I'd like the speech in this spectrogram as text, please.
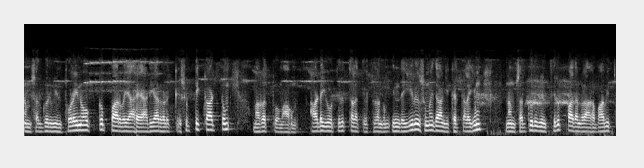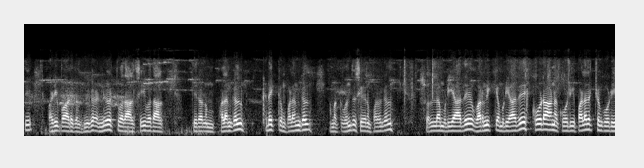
நம் சர்க்குருவின் தொலைநோக்கு பார்வையாக அடியார்களுக்கு சுட்டிக்காட்டும் மகத்துவமாகும். ஆடையூர் திருத்தலத்தில் துலங்கும் இந்த இரு சுமைதாங்கி கற்களையும் நம் சத்குருவின் திருப்பாதங்களாக பாவித்து வழிபாடுகள் நிக நிகழ்த்துவதால் செய்வதால் திரளும் பலன்கள் கிடைக்கும் பலன்கள் நமக்கு வந்து சேரும் பலன்கள் சொல்ல முடியாது வர்ணிக்க முடியாது. கோடான கோடி பல லட்சம் கோடி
